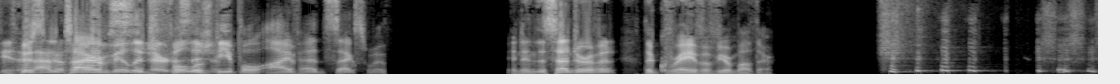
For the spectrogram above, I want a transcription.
It's There's an entire village their full of people I've had sex with. And in the center of it, the grave of your mother.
